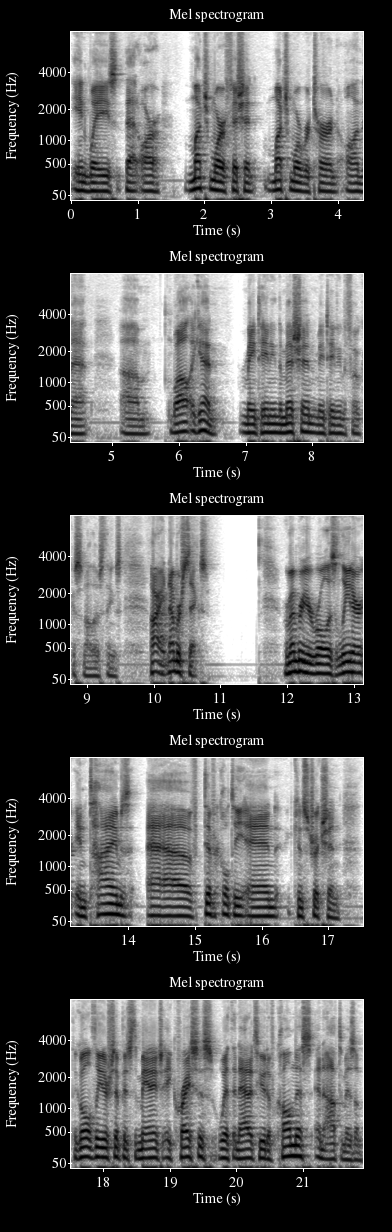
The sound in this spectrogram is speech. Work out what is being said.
in ways that are much more efficient, much more return on that. Um, well, again, maintaining the mission, maintaining the focus, and all those things. All right, number six. Remember your role as leader in times of difficulty and constriction. The goal of leadership is to manage a crisis with an attitude of calmness and optimism.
